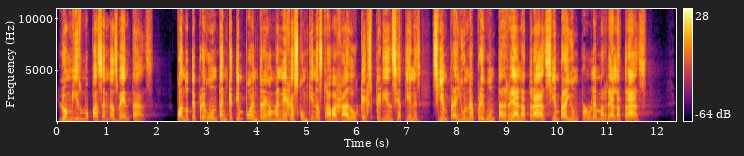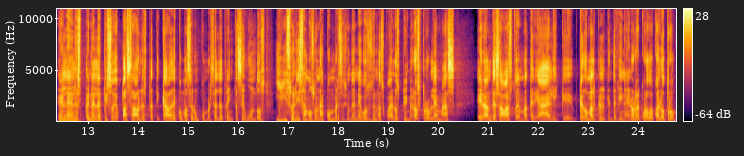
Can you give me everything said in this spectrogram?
Lo mismo pasa en las ventas. Cuando te preguntan qué tiempo de entrega manejas, con quién has trabajado, qué experiencia tienes, siempre hay una pregunta real atrás, siempre hay un problema real atrás. En el, episodio pasado les platicaba de cómo hacer un comercial de 30 segundos y visualizamos una conversación de negocios en las cuales los primeros problemas eran desabasto de material y que quedó mal con el cliente final y no recuerdo cuál otro,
